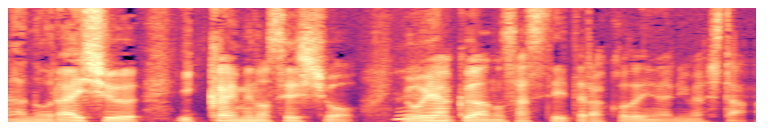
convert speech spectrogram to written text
あの来週1回目の接種をようやくあのさせていただくことになりました、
